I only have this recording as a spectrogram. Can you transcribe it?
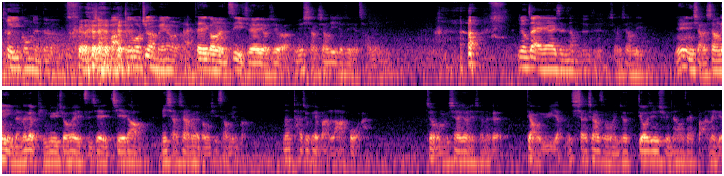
特异功能的想法，结果居然没有了。特异功能自己觉得有就有，因为想象力就是你的超能力。用在 AI 身上是不是？想象力，因为你想象力，你的那个频率就会直接接到你想象那个东西上面嘛，那它就可以把它拉过来。就我们现在就很像那个钓鱼一样，你想象什么你就丢进去，然后再把那个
